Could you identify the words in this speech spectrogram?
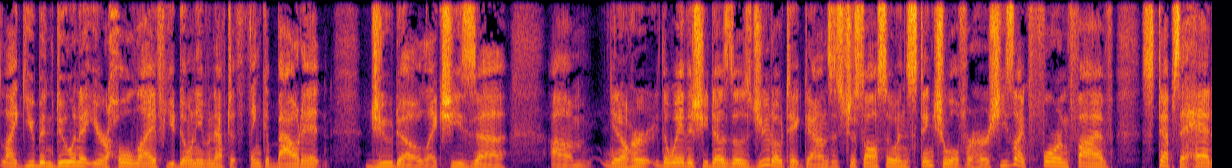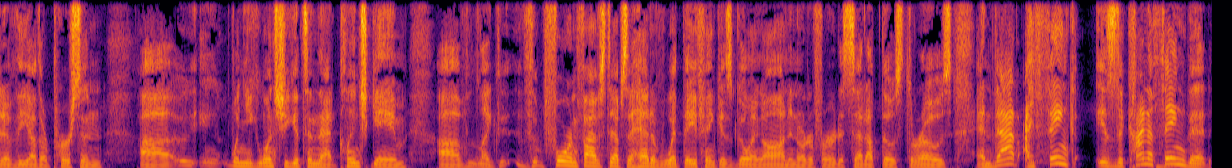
like you've been doing it your whole life. You don't even have to think about it. Judo like she's uh um, you know, her the way that she does those judo takedowns, it's just also instinctual for her. She's like four and five steps ahead of the other person. Uh, when you once she gets in that clinch game, uh, like four and five steps ahead of what they think is going on in order for her to set up those throws, and that I think is the kind of thing that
